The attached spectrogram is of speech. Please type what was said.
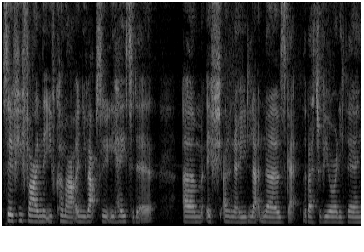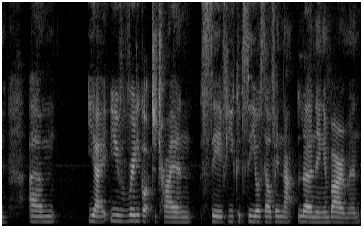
So if you find that you've come out and you've absolutely hated it, um, if, I don't know, you let nerves get the better of you or anything, um, yeah, you've really got to try and see if you could see yourself in that learning environment.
